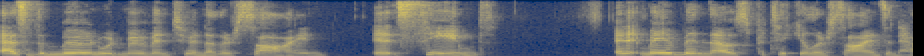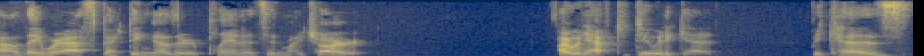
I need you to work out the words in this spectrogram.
as the moon would move into another sign, it seemed, and it may have been those particular signs and how they were aspecting other planets in my chart, I would have to do it again. Because,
